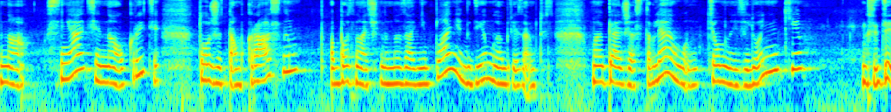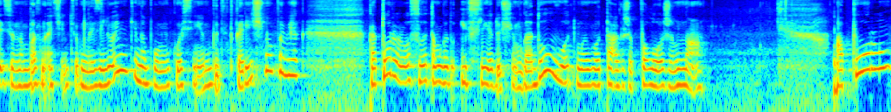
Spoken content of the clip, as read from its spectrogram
на снятие, на укрытие, тоже там красным обозначено на заднем плане, где мы обрезаем. То есть мы опять же оставляем вон темные зелененькие. Здесь он обозначен темно-зелененький. Напомню, к осени он будет коричневый побег, который рос в этом году и в следующем году. Вот мы его также положим на опору.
